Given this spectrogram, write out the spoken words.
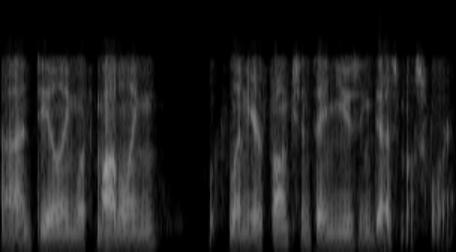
uh, dealing with modeling with linear functions and using Desmos for it.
